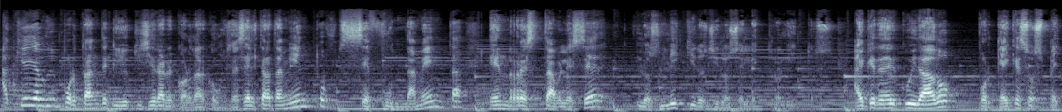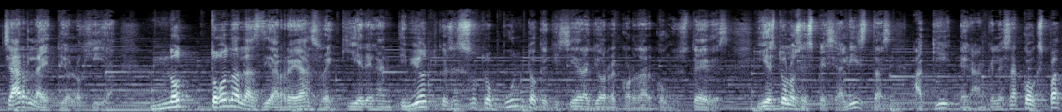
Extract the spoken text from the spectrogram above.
Aquí hay algo importante que yo quisiera recordar con ustedes. El tratamiento se fundamenta en restablecer los líquidos y los electrolitos. Hay que tener cuidado porque hay que sospechar la etiología. No todas las diarreas requieren antibióticos. Ese es otro punto que quisiera yo recordar con ustedes. Y esto los especialistas aquí en Ángeles Acoxpa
